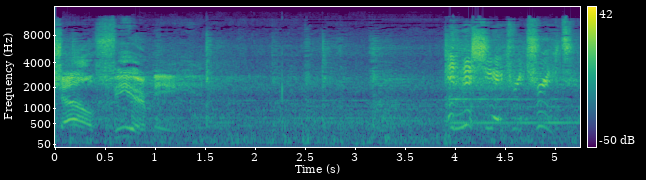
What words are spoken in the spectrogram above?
shall fear me. Initiate retreat!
